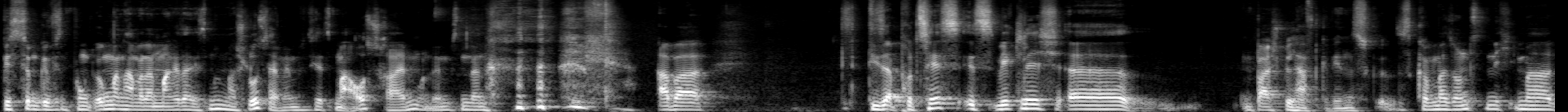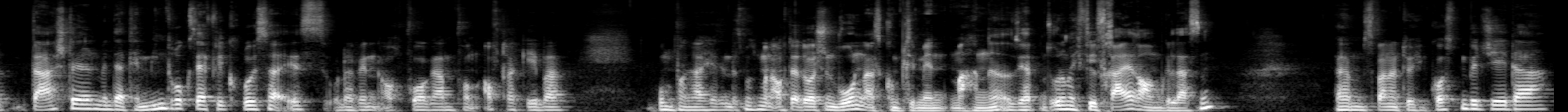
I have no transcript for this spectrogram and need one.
bis zum gewissen Punkt, irgendwann haben wir dann mal gesagt, jetzt muss mal Schluss sein, wir müssen jetzt mal ausschreiben und wir müssen dann, aber dieser Prozess ist wirklich äh, beispielhaft gewesen. Das, das können wir sonst nicht immer darstellen, wenn der Termindruck sehr viel größer ist oder wenn auch Vorgaben vom Auftraggeber umfangreicher sind. Das muss man auch der Deutschen Wohnen als Kompliment machen. Ne? Also sie hat uns unheimlich viel Freiraum gelassen. Ähm, es war natürlich ein Kostenbudget da,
